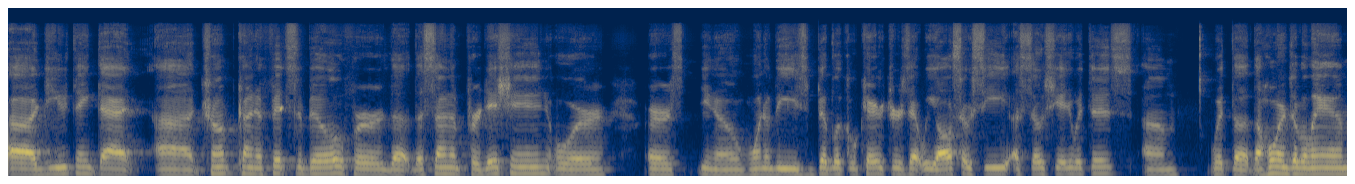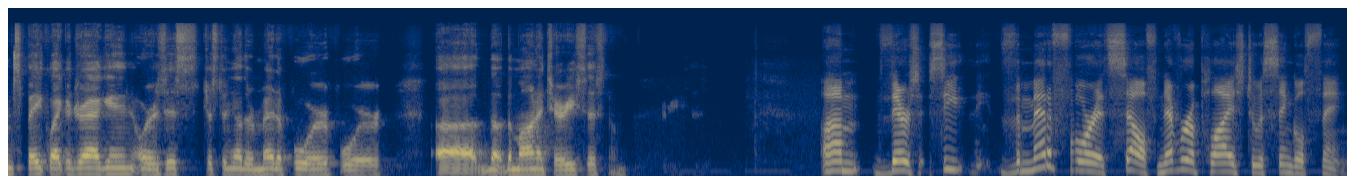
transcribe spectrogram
Uh, do you think that uh, Trump kind of fits the bill for the the son of perdition or or you know one of these biblical characters that we also see associated with this um, with the the horns of a lamb spake like a dragon or is this just another metaphor for uh, the the monetary system um, there's see the metaphor itself never applies to a single thing.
